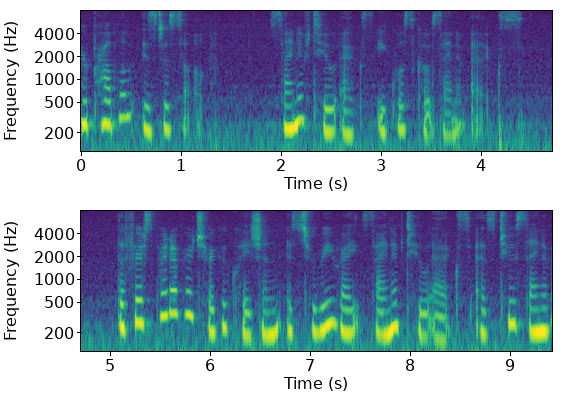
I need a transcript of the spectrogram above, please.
Our problem is to solve sine of 2x equals cosine of x. The first part of our trig equation is to rewrite sine of 2x as 2 sine of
